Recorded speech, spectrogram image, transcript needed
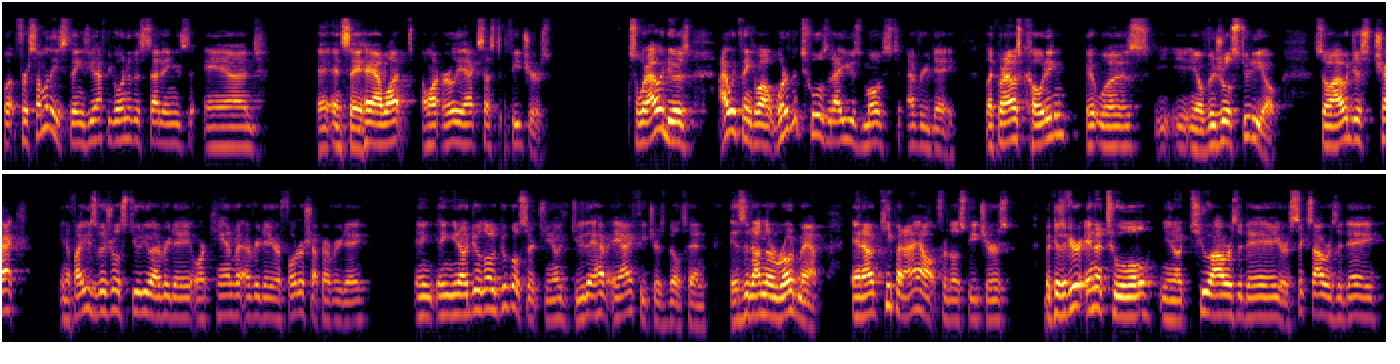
but for some of these things, you have to go into the settings and and say, hey, I want I want early access to features. So what I would do is I would think about what are the tools that I use most every day. Like when I was coding, it was you know Visual Studio. So I would just check you know, if I use Visual Studio every day or Canva every day or Photoshop every day, and, and you know, do a little Google search, you know, do they have AI features built in? Is it on their roadmap? And I would keep an eye out for those features because if you're in a tool, you know, two hours a day or six hours a day,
